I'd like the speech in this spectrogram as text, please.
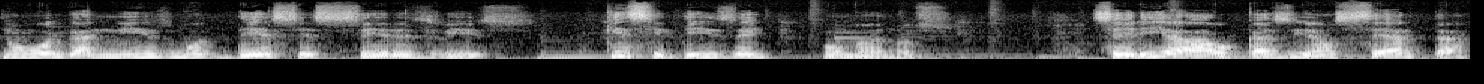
no organismo desses seres vivos, que se dizem humanos. Seria a ocasião certa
